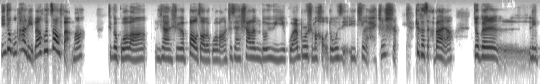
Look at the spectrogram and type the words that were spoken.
您就不怕李班会造反吗？”这个国王，你像是一个暴躁的国王，之前杀了那么多御医，果然不是什么好东西。一听，哎，真是，这可咋办呀？就跟李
